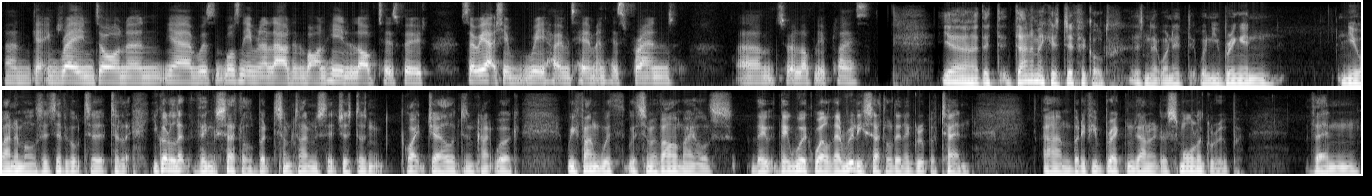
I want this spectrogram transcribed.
and getting rained on, and yeah, was wasn't even allowed in the barn. He loved his food, so we actually rehomed him and his friend um, to a lovely place. Yeah, the dynamic is difficult, isn't it? When it when you bring in new animals. It's difficult to, to let, you've got to let the things settle, but sometimes it just doesn't quite gel. It doesn't quite work. We found with, with some of our males, they, they work well. They're really settled in a group of 10. Um, but if you break them down into a smaller group, then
